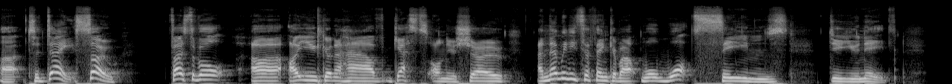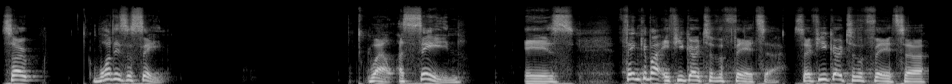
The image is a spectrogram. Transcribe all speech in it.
uh, today. So, first of all, uh, are you going to have guests on your show? And then we need to think about well, what scenes do you need? So, what is a scene? Well, a scene is think about if you go to the theatre. So, if you go to the theatre,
